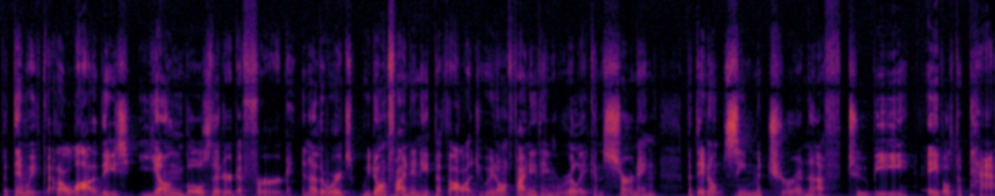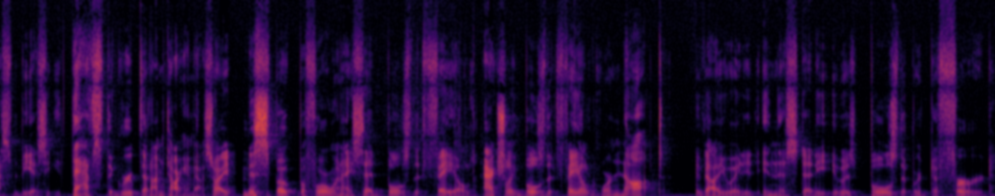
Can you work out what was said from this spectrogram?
But then we've got a lot of these young bulls that are deferred. In other words, we don't find any pathology. We don't find anything really concerning, but they don't seem mature enough to be able to pass the BSE. That's the group that I'm talking about. So I misspoke before when I said bulls that failed. Actually, bulls that failed were not evaluated in this study. It was bulls that were deferred.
